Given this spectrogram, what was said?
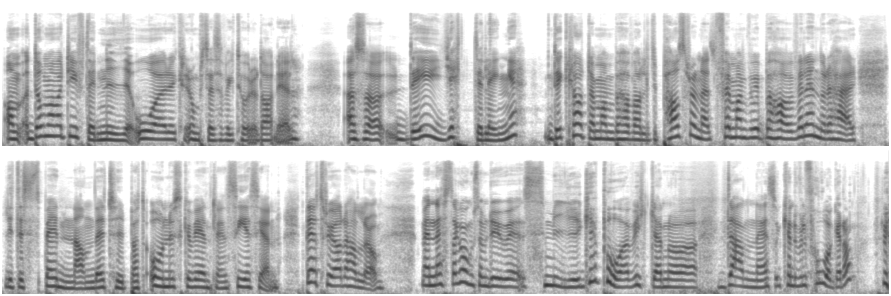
om de har varit gifta i nio år, kronprinsessa Victoria och Daniel. Alltså det är jättelänge. Det är klart att man behöver ha lite paus från det, för man behöver väl ändå det här lite spännande, typ att åh nu ska vi äntligen ses igen. Det tror jag det handlar om. Men nästa gång som du eh, smyger på Vickan och Danne så kan du väl fråga dem?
